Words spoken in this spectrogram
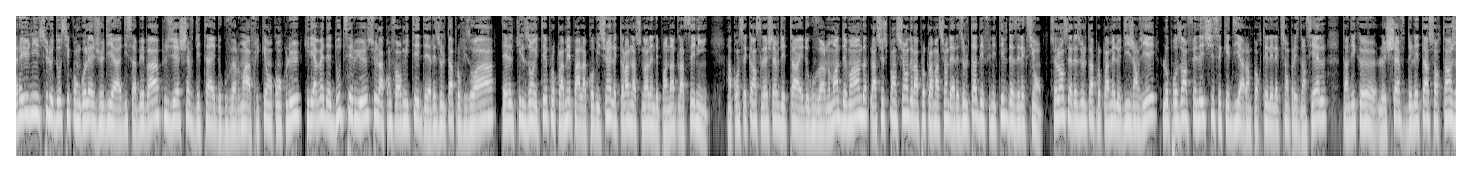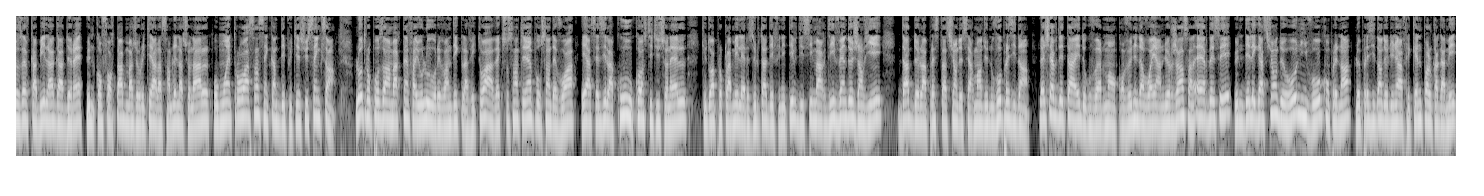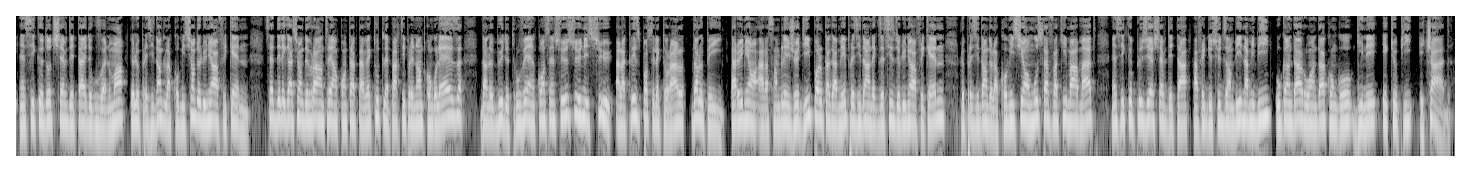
Réunis sur le dossier congolais jeudi à Addis Abeba, plusieurs chefs d'État et de gouvernement africains ont conclu qu'il y avait des doutes sérieux sur la conformité des résultats provisoires tels qu'ils ont été proclamés par la Commission électorale nationale indépendante, la CENI. En conséquence, les chefs d'État et de gouvernement demandent la suspension de la proclamation des résultats définitifs des élections. Selon ces résultats proclamés le 10 janvier, l'opposant Félix Tshisekedi a remporté l'élection présidentielle, tandis que le chef de l'État sortant, Joseph Kabila, une confortable majorité à l'Assemblée nationale, au moins 350 députés sur 500. L'autre opposant, Martin Fayoulou, revendique la victoire avec 61% des voix et a saisi la Cour constitutionnelle qui doit proclamer les résultats définitifs d'ici mardi 22 janvier, date de la prestation de serment du nouveau président. Les chefs d'État et de gouvernement ont convenu d'envoyer en urgence en RDC une délégation de haut niveau comprenant le président de l'Union africaine Paul Kagame ainsi que d'autres chefs d'État et de gouvernement et le président de la Commission de l'Union africaine. Cette délégation devra entrer en contact avec toutes les parties prenantes congolaises dans le but de trouver un consensus, une issue à la crise post-électorale dans le pays. La réunion a rassemblé jeudi Paul Kagame, président en exercice de l'Union africaine, le président de la Commission Moussa Faki Mahamat, ainsi que plusieurs chefs d'État Afrique du Sud, Zambie, Namibie, Ouganda, Rwanda, Congo, Guinée, Éthiopie et Tchad.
